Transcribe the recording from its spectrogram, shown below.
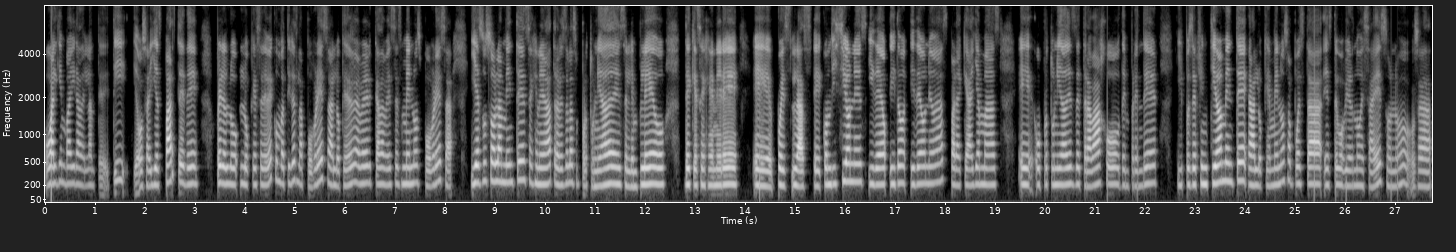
o alguien va a ir adelante de ti, o sea, y es parte de, pero lo, lo que se debe combatir es la pobreza, lo que debe haber cada vez es menos pobreza y eso solamente se genera a través de las oportunidades, del empleo, de que se genere eh, pues las eh, condiciones ideóneas para que haya más eh, oportunidades de trabajo, de emprender, y pues definitivamente a lo que menos apuesta este gobierno es a eso, ¿no? O sea,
